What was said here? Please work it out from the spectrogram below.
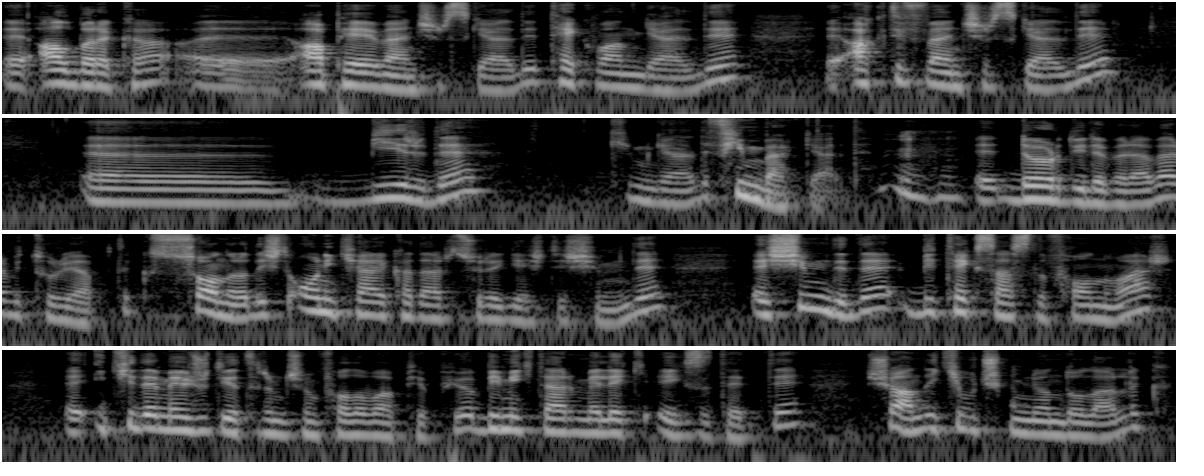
e, Albaraka, e, APE Ventures geldi, Tek One geldi, e, Active Ventures geldi. E, bir de kim geldi? Finberg geldi. Hı hı. E, dördüyle beraber bir tur yaptık. Sonra da işte 12 ay kadar süre geçti şimdi. E, şimdi de bir Teksaslı fon var. E, iki de mevcut yatırımcının follow up yapıyor. Bir miktar melek exit etti. Şu anda 2,5 milyon dolarlık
